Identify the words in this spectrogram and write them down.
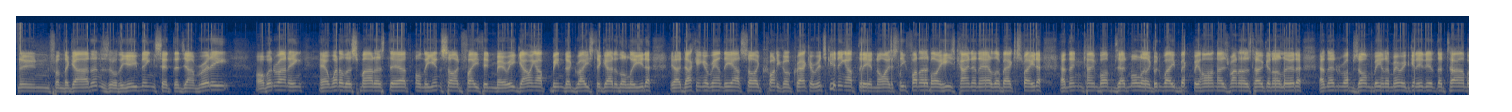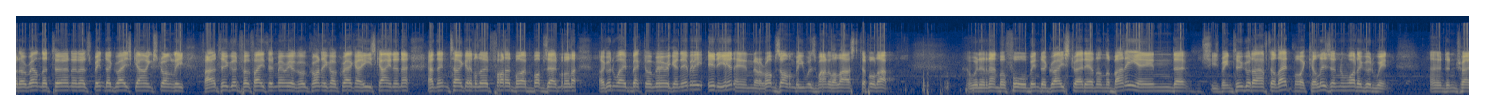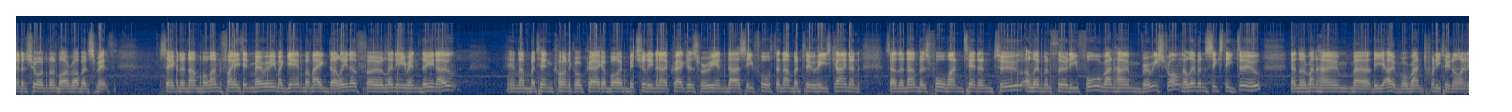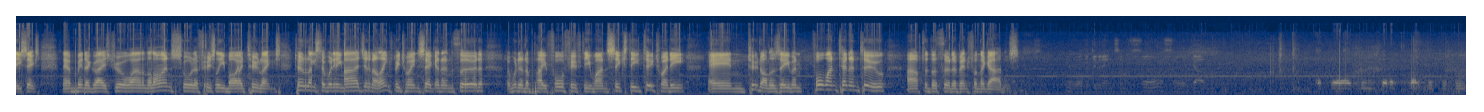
Noon from the gardens or the evening, set the jump ready. Off and running. Now, one of the smartest out on the inside, Faith in Mary. Going up Binder Grace to go to the leader. You know, ducking around the outside, Chronicle Cracker. It's getting up there nicely. Followed by He's Canaan out of the back straight. And then came Bob's Admiral, a good way back behind those runners, Token Alert. And then Rob Zombie, an American idiot at the time, but around the turn. And it's Binder Grace going strongly. Far too good for Faith in Mary. Chronicle Cracker, He's Canaan. And then Token Alert, followed by Bob's Admiral. A good way back to American Idiot. And Rob Zombie was one of the last to pull up. Winner number four, Binder Grace, straight out on the bunny, and uh, she's been too good after that by Collision. What a good win. And then traded shortland by Robert Smith. Second to number one, Faith in Mary, Magamba Magdalena for Lenny Rendino. And number 10, Chronicle Cracker by Bitchley No Crackers for Ian Darcy. Fourth to number two, He's Canaan. So the numbers 4, 1, 10 and 2, 11, 34. Run home very strong, 11, 62. And the run home, uh, the overall run, 22.96. Now, Binder Grace drew away on the line, scored officially by two lengths. Two lengths to winning margin, a length between second and third. The winner to pay 450, 160, 220 and $2 even. 4, 1, 10 and 2 after the third event from the Gardens. At uh, the seventh late, which is the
